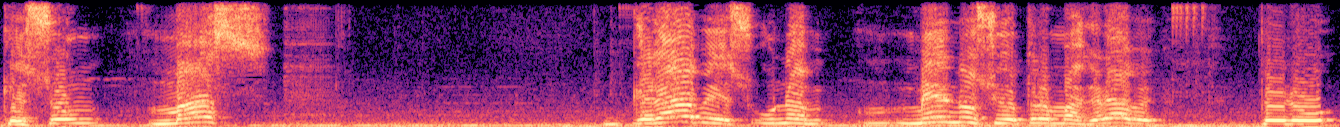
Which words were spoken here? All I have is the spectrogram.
que son más graves, una menos y otra más grave, pero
